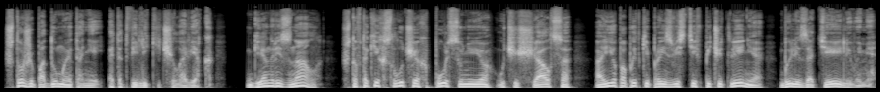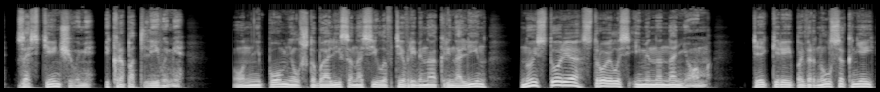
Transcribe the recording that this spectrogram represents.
что же подумает о ней этот великий человек. Генри знал, что в таких случаях пульс у нее учащался, а ее попытки произвести впечатление были затейливыми, застенчивыми и кропотливыми — Он не помнил, чтобы Алиса носила в те времена кринолин, но история строилась именно на нем. Теккерей повернулся к ней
